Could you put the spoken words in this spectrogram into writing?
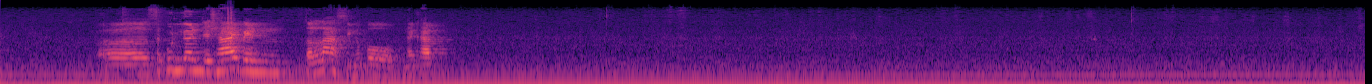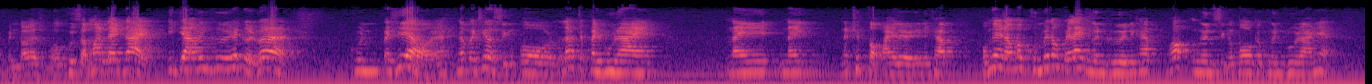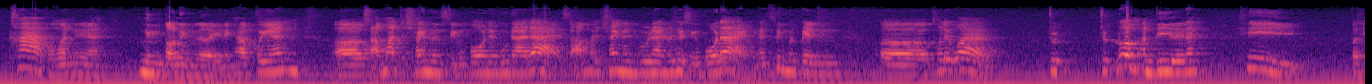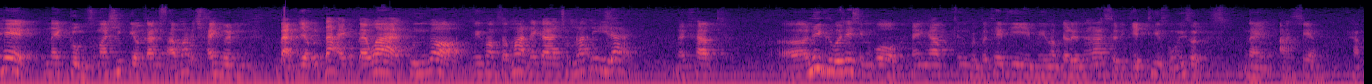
สกุลเงินจะใช้เป็นดอลลาร์สิงคโปร์นะครับ เป็นดอลลาร์สิงคโปร์คุณสามารถแลกได้ อีกอย่างหนึงคือถ้าเกิดว่าคุณไปเที่ยวนะแล้วไปเที่ยวสิงคโปร์แล้วจะไปบรูไนในในในทริปต่อไปเลยนี่นะครับ ผมแนะนำว่าคุณไม่ต้องไปแลกเงินคืนนะครับ เพราะเงินสิงคโปร์กับเงินบรูไนเนี่ยค่าของมันเนี่ย หนึ่งต่อหนึ่งเลยนะครับ เพราะฉะนั้นสามารถจะใช้เงินสิงคโปร์ในบูไนได้ สามารถใช้เงินบูไนในประเทศสิงคโปร์ได้นะซึ่งมันเป็นเเขาเรียกว่าจุดจุดร่วมอันดีเลยนะ ที่ประเทศในกลุ่มสมาชิกเดียวกัน สามารถใช้เงินแบบเดียวกันได้ก็แปลว่าคุณก็มีความสามารถในการชำระหนี้ได้นะครับนี่คือประเทศสิงคโปร์นะครับซึ่งเป็นประเทศที่มีความเจริญทางด้านเศรษฐกิจที่สูงที่สุดในอาเซียนครับ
